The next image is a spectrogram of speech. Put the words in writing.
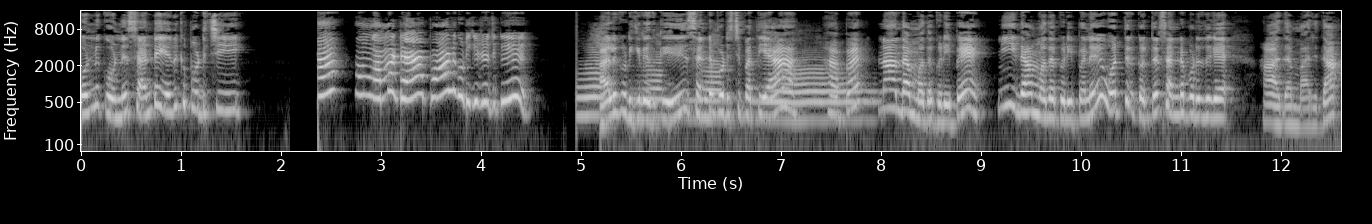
ஒண்ணுக்கு ஒண்ணு சண்டை எதுக்கு போட்டுச்சு? பால் குடிக்கிறதுக்கு. பால் சண்டை பிடிச்சி பாத்தியா? அப்ப நான் தான் முத குடிப்பேன். நீ தான் முத குடிப்பேன்னு ஒருத்தருக்கு ஒருத்தர் சண்டை போடுதுங்க. அத மாதிரிதான்.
